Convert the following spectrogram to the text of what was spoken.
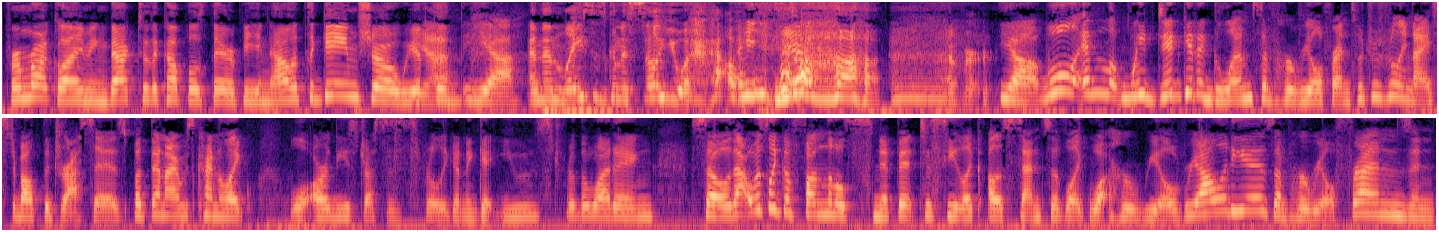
from rock climbing back to the couples therapy and now it's a game show we have Yeah. to Yeah. And then Lace is going to sell you a house. yeah Ever. Yeah, well, and we did get a glimpse of her real friends, which was really nice about the dresses. But then I was kind of like, well, are these dresses really going to get used for the wedding? So that was like a fun little snippet to see like a sense of like what her real reality is of her real friends and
